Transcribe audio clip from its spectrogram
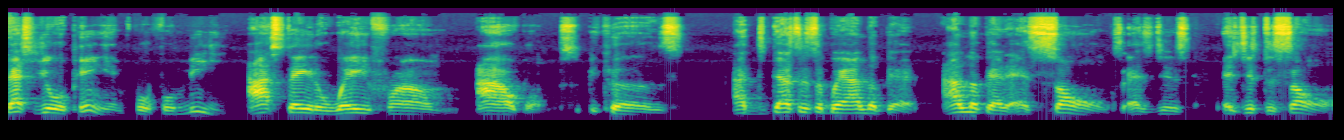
that's your opinion. For for me, I stayed away from albums because I, that's just the way I looked at it. I looked at it as songs, as just as just a song,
